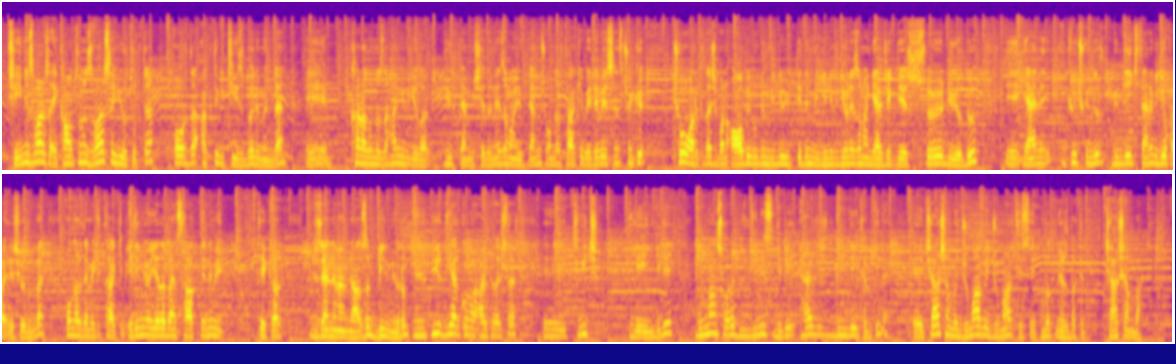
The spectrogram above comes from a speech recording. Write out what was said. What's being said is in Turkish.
şeyiniz varsa, account'unuz varsa YouTube'da orada activities bölümünden e, kanalımızda hangi videolar yüklenmiş ya da ne zaman yüklenmiş onları takip edebilirsiniz. Çünkü çoğu arkadaş bana abi bugün video yükledim mi yeni video ne zaman gelecek diye söylüyordu. Ee, yani 2-3 gündür günde 2 tane video paylaşıyordum ben. Onları demek ki takip edilmiyor ya da ben saatlerini mi tekrar düzenlemem lazım bilmiyorum. Bir diğer konu arkadaşlar e, Twitch ile ilgili. Bundan sonra bildiğiniz gibi her gün değil tabii ki de e, çarşamba, cuma ve cumartesi unutmuyoruz bakın çarşamba,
